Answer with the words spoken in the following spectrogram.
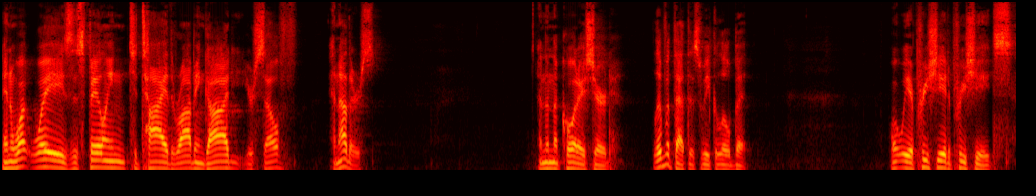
In what ways is failing to tithe robbing God, yourself, and others? And then the quote I shared. Live with that this week a little bit. What we appreciate appreciates.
